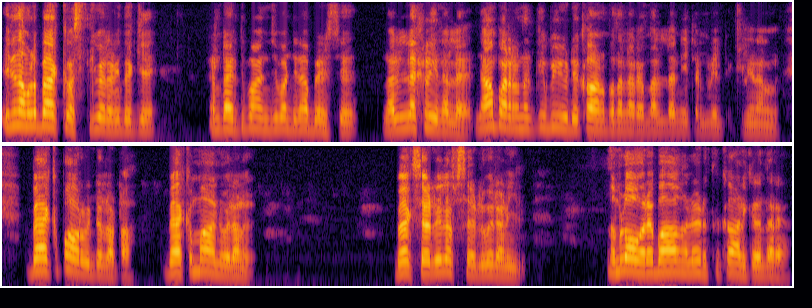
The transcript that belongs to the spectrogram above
ഇനി നമ്മൾ ബാക്ക് വശത്തേക്ക് വരികയാണെങ്കിൽ ഇതൊക്കെ രണ്ടായിരത്തി പതിനഞ്ച് വണ്ടിനെ അപേക്ഷിച്ച് നല്ല ക്ലീൻ അല്ലേ? ഞാൻ പറയുന്നത് നിങ്ങൾക്ക് വീഡിയോ കാണുമ്പോൾ തന്നെ അറിയാം. നല്ല നീറ്റ് ആൻഡ് ക്ലീൻ ക്ലീൻ ആണ്. ബാക്ക് പവർ വിൻഡോ അല്ല കേട്ടോ ബാക്ക് മാനുവലാണ് ബാക്ക് സൈഡ് ലെഫ്റ്റ് സൈഡിൽ വരികയാണെങ്കിൽ നമ്മൾ ഓരോ ഭാഗങ്ങളും എടുത്ത് എന്താ പറയുക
